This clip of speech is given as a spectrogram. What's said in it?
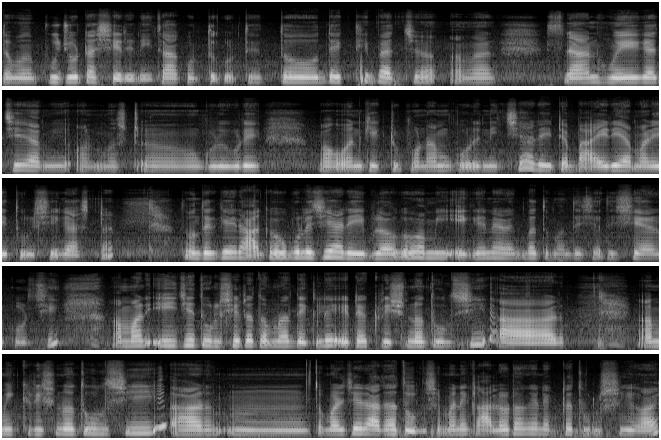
তোমার পুজোটা সেরে নিই তা করতে করতে। তো দেখতেই পাচ্ছ আমার স্নান হয়ে গেছে, আমি অলমোস্ট ঘুরে ঘুরে ভগবানকে একটু প্রণাম করে নিচ্ছি। আর এটা বাইরে আমার এই তুলসী গাছটা। তোমাদেরকে এর আগেও বলেছি, আর এই ব্লগেও আমি এগেন আরেকবার তোমাদের সাথে শেয়ার করছি। আমার এই যে তুলসীটা তোমরা দেখলে, এটা কৃষ্ণ তুলসী। আর আমি কৃষ্ণ তুলসী আর তোমার যে রাধা তুলসী মানে কালো রঙের একটা তুলসী হয়,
